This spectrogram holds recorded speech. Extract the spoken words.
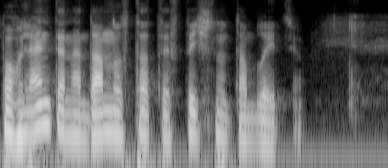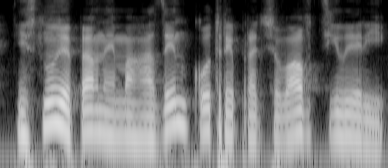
Погляньте на дану статистичну таблицю. Існує певний магазин, котрий працював цілий рік,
